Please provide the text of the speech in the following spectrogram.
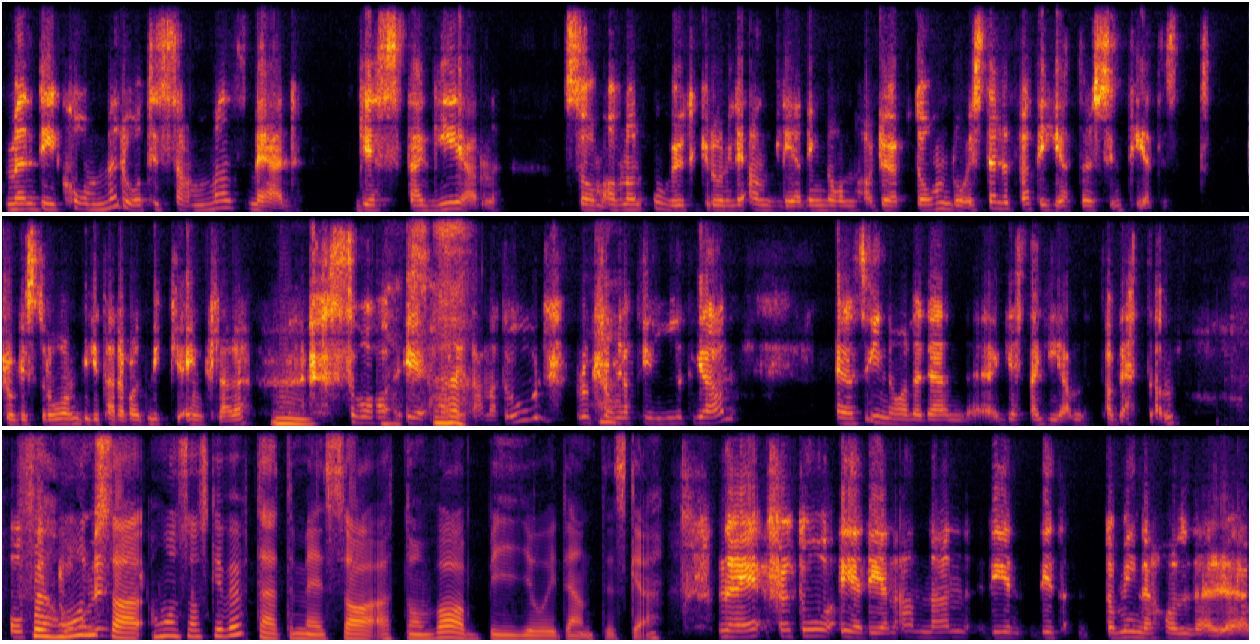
Men det kommer då tillsammans med gestagen som av någon outgrundlig anledning någon har döpt om då istället för att det heter syntetiskt progesteron, vilket hade varit mycket enklare, Mm. så är, har det ett annat ord för att krångla till lite grann. Eh, Så innehåller den eh, gestagen-tabletten. För då hon, vi- sa, hon som skrev ut det här till mig sa att de var bioidentiska. Nej, för då är det en annan... Det, det, de innehåller eh,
